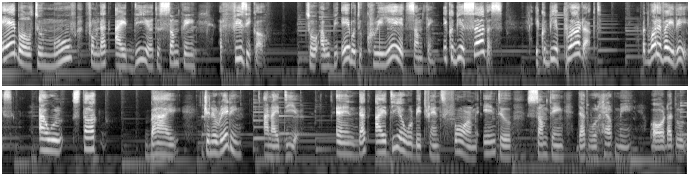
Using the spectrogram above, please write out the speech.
able to move from that idea to something uh, physical. So I will be able to create something. It could be a service. It could be a product. But whatever it is, I will start by generating an idea and that idea will be transformed into something that will help me or that will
